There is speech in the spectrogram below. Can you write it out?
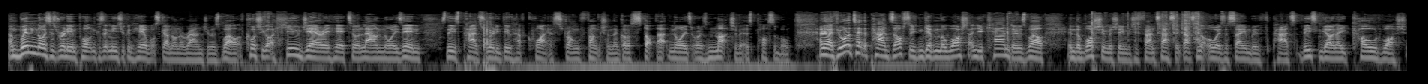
And wind noise is really important because it means you can hear what's going on around you as well. Of course, you've got a huge area here to allow noise in. So these pads really do have quite a strong function. They've got to stop that noise or as much of it as possible. Anyway, if you want to take the pads off so you can give them a wash, and you can do as well in the washing machine, which is fantastic. That's not always the same with pads. These can go in a cold wash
